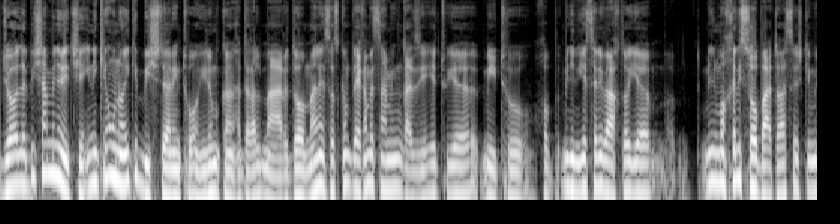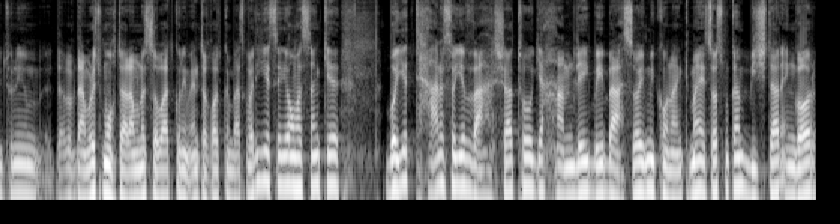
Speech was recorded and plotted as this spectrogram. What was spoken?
جالبیش هم می‌دونید چیه؟ اینه که اونایی که بیشترین توهین می‌کنن حداقل مردا. من احساس کنم دقیقا مثل همین قضیه توی میتو. خب می‌دونی یه سری وقتا یه ما خیلی صحبت هستش که می‌تونیم در موردش محترمانه صحبت کنیم انتقاد کنیم بس. ولی یه سری هم هستن که با یه ترس و یه وحشت و یه حمله به یه بحثایی می‌کنن که من احساس می‌کنم بیشتر انگار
